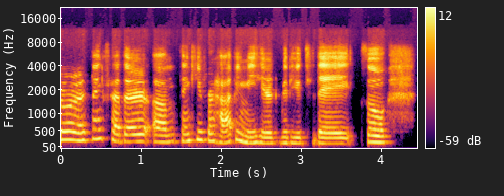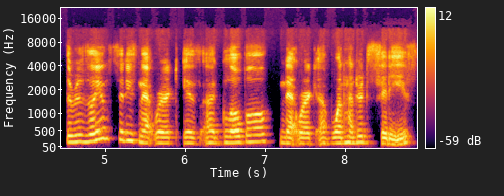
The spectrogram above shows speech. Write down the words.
Sure. Thanks, Heather. Um, thank you for having me here with you today. So, the Resilient Cities Network is a global network of 100 cities,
